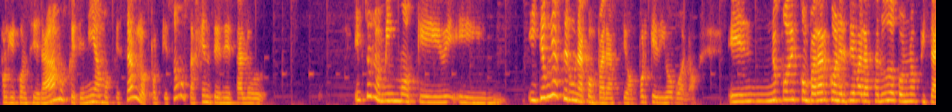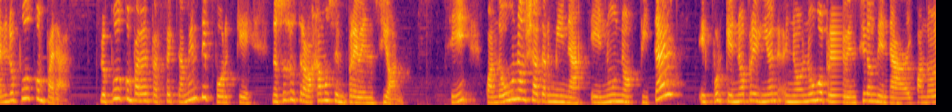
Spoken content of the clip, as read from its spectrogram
porque considerábamos que teníamos que serlo, porque somos agentes de salud. Esto es lo mismo que... Eh, y te voy a hacer una comparación, porque digo, bueno, no podés comparar con el tema de la salud o con un hospital, y lo puedo comparar. Lo puedo comparar perfectamente porque nosotros trabajamos en prevención. Cuando uno ya termina en un hospital es porque no, no, hubo prevención de nada y cuando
